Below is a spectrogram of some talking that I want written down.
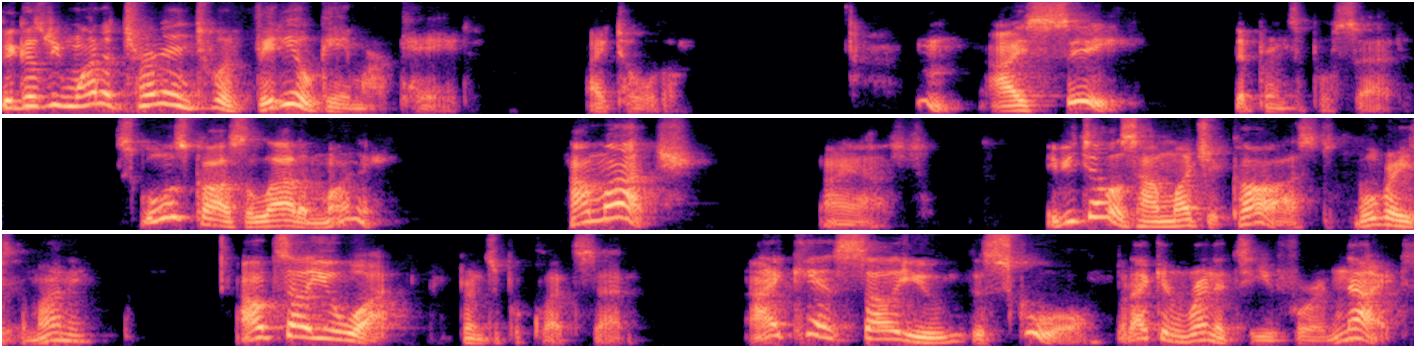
Because we want to turn it into a video game arcade, I told him. Hmm, I see, the principal said. Schools cost a lot of money. How much? I asked. If you tell us how much it costs, we'll raise the money. I'll tell you what, Principal Klutz said. I can't sell you the school, but I can rent it to you for a night.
